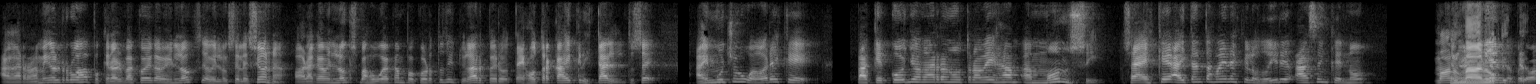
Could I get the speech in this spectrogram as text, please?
Agarraron a Miguel Rojas porque era el banco de Gavin Lux y Gavin Lux se lesiona. Ahora Gavin Lux va a jugar campo corto titular, pero es otra caja de cristal. Entonces, hay muchos jugadores que, ¿para qué coño agarran otra vez a, a Monsi? O sea, es que hay tantas vainas que los Dodgers hacen que no. Mano, Hermano, Entiendo, pero-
